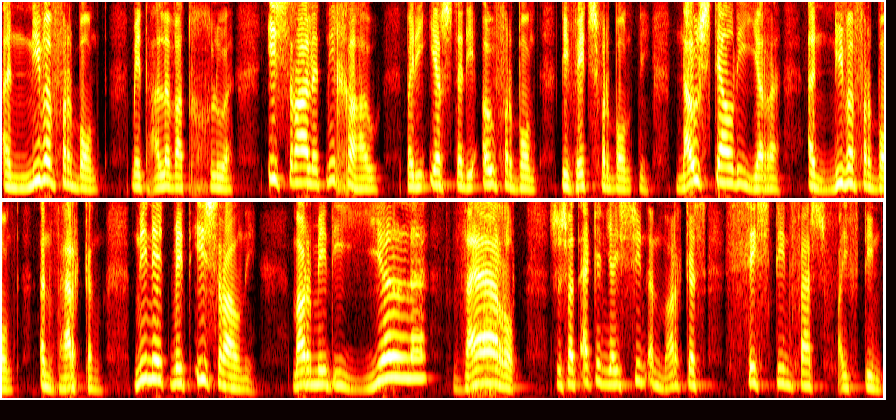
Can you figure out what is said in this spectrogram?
'n nuwe verbond met hulle wat glo. Israel het nie gehou by die eerste die ou verbond, die wetsverbond nie. Nou stel die Here 'n nuwe verbond in werking, nie net met Israel nie, maar met die hele wêreld soos wat ek en jy sien in Markus 16 vers 15.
